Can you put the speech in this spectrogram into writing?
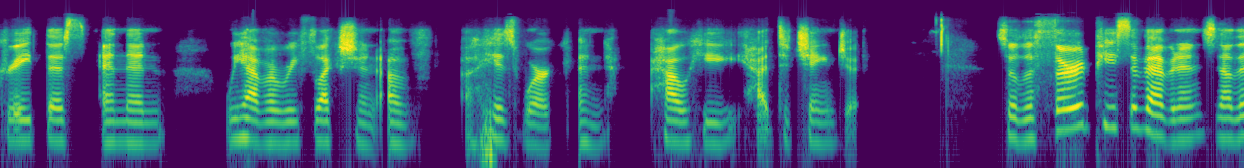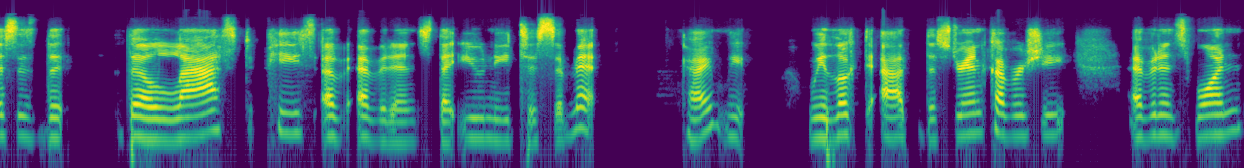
create this. And then we have a reflection of uh, his work and how he had to change it. So the third piece of evidence, now this is the, the last piece of evidence that you need to submit. Okay, we, we looked at the strand cover sheet, evidence one,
